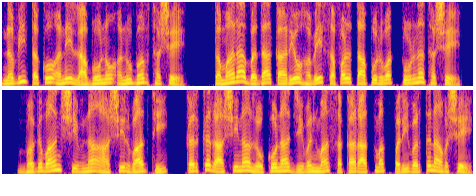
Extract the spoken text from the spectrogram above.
નવી તકો અને લાભોનો અનુભવ થશે. તમારા બધા કાર્યો હવે સફળતાપૂર્વક પૂર્ણ થશે. ભગવાન શિવના આશીર્વાદથી કર્ક રાશિના લોકોના જીવનમાં સકારાત્મક પરિવર્તન આવશે.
